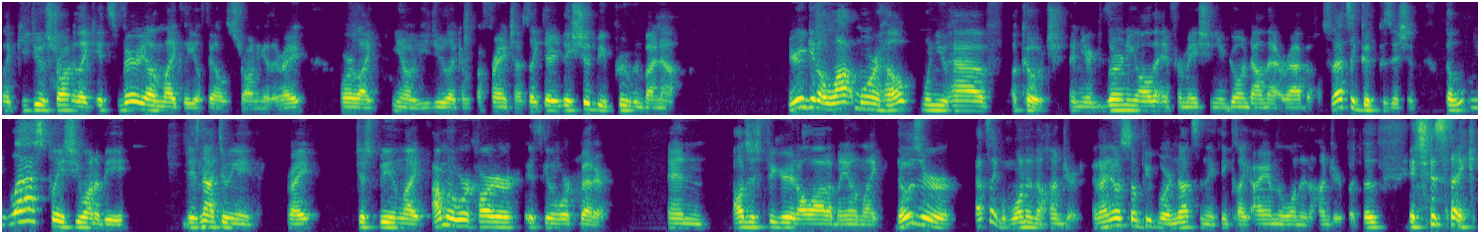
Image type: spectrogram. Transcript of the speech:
like you do a strong, like it's very unlikely you'll fail strong together, right? Or like you know, you do like a, a franchise. Like they they should be proven by now you're going to get a lot more help when you have a coach and you're learning all the information you're going down that rabbit hole so that's a good position the last place you want to be is not doing anything right just being like i'm going to work harder it's going to work better and i'll just figure it all out on my own like those are that's like one in a hundred and i know some people are nuts and they think like i am the one in a hundred but the, it's just like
